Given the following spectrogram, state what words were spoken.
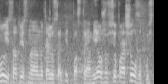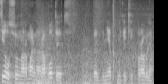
Ну и, соответственно, на колеса опять поставим. Я уже все прошил, запустил, все нормально работает. Как бы нет никаких проблем.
